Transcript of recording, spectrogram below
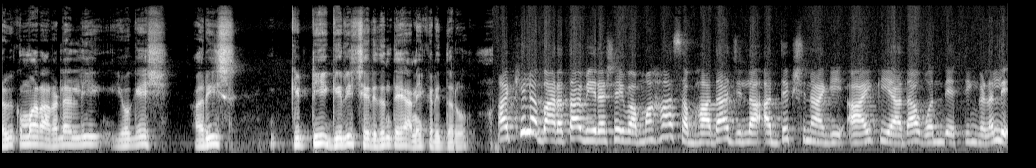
ರವಿಕುಮಾರ್ ಅರಳಹಳ್ಳಿ ಯೋಗೇಶ್, ಹರೀಶ್ ಕಿಟ್ಟಿ ಗಿರೀಶ್ ಸೇರಿದಂತೆ ಅನೇಕರಿದ್ದರು. ಅಖಿಲ ಭಾರತ ವೀರಶೈವ ಮಹಾಸಭಾದ ಜಿಲ್ಲಾ ಅಧ್ಯಕ್ಷನಾಗಿ ಆಯ್ಕೆಯಾದ ಒಂದೇ ತಿಂಗಳಲ್ಲಿ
